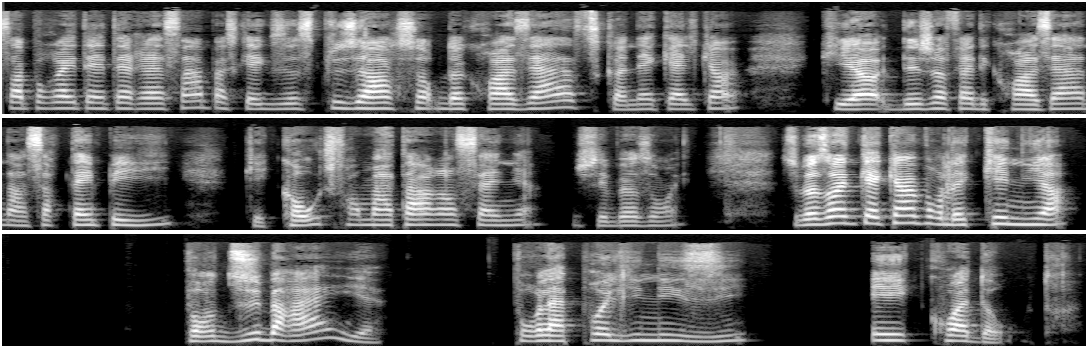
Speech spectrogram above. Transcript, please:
ça pourrait être intéressant parce qu'il existe plusieurs sortes de croisières. Tu connais quelqu'un qui a déjà fait des croisières dans certains pays, qui est coach, formateur, enseignant. J'ai besoin. J'ai besoin de quelqu'un pour le Kenya, pour Dubaï, pour la Polynésie et quoi d'autre?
